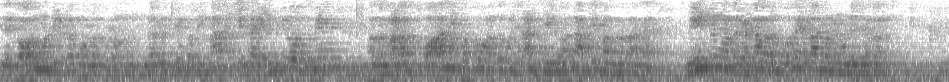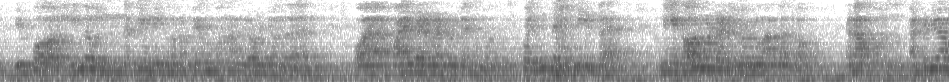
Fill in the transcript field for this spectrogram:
இதை கவர்மெண்ட் கிட்ட முதல்ல சொல்லணும். இன்னொரு விஷயம் பார்த்தீங்கன்னா எல்லா என்ஜிஓஸுமே அந்த மழை பாதிப்பப்போ வந்து கொஞ்ச நாள் செய்வாங்க அதே மறந்துடுறாங்க மீண்டும் அந்த வெள்ளம் வரும்போது எல்லா மழையும் ஒளி இப்போ இந்த இந்த டீம் நீங்க சொன்ன பேசும்போது நாங்க கவனிச்சோம். அந்த பா- பாயம்பேடு மேட்டர் பேசும்போது. இப்போ இந்த விஷயத்தை நீங்க கவர்மெண்ட் சொல்லலாம் தான் இப்போ. ஏன்னா கண்டினியூவா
